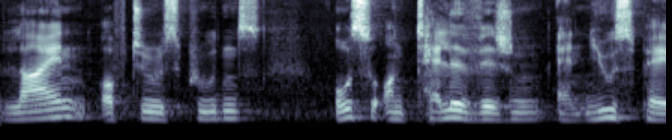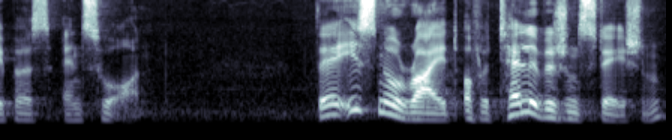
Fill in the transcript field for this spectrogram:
line of jurisprudence also on television and newspapers and so on. There is no right of a television station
